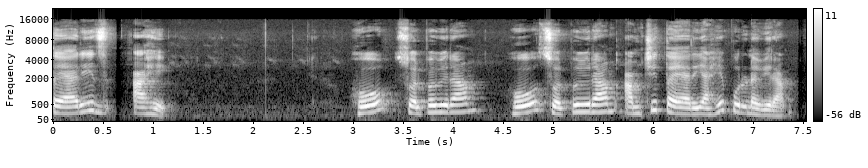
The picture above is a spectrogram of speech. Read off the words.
तयारीच आहे. हो स्वल्पविराम. हो स्वल्पविराम. आमची तयारी आहे पूर्णविराम.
